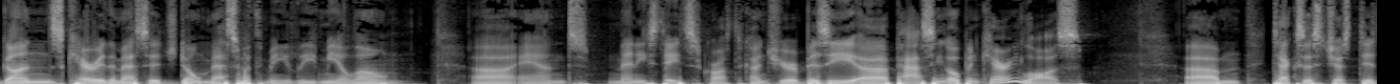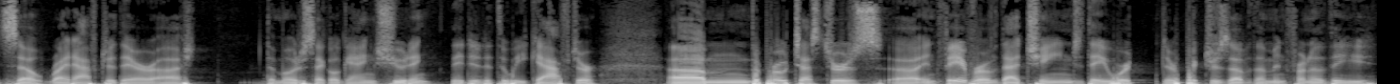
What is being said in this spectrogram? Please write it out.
guns carry the message, don't mess with me, leave me alone. Uh, and many states across the country are busy uh, passing open carry laws. Um, Texas just did so right after their uh, the motorcycle gang shooting. They did it the week after. Um, the protesters uh, in favor of that change, they were there are pictures of them in front of the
